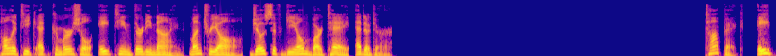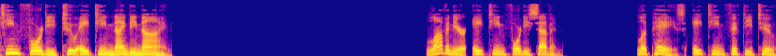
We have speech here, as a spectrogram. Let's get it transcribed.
politique et commercial, 1839, Montreal, Joseph Guillaume Barthé, editor. Topic 1840–1899 L'Avenir, 1847 Le Pays, 1852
